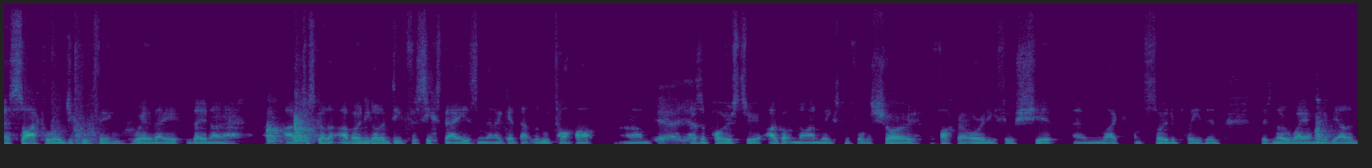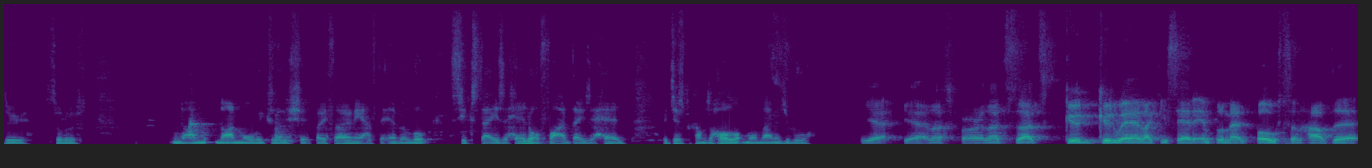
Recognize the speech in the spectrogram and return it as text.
a, psychological thing where they, they know I've just got to, I've only got to dig for six days and then I get that little top up. Um, yeah, yeah. As opposed to I got nine weeks before the show. Fuck, I already feel shit and like I'm so depleted. There's no way I'm going to be able to do sort of nine nine more weeks of this shit. But if they only have to ever look six days ahead or five days ahead, it just becomes a whole lot more manageable. Yeah, yeah, and that's fair, and that's that's good good way, like you said, implement both and have the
